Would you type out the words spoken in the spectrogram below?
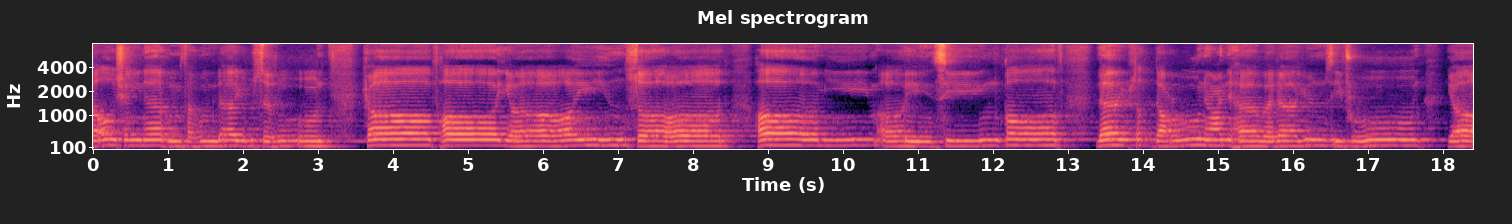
فأغشيناهم فهم لا يبصرون. كاف يا عين صاد حاميم عين سين قاف. لا يصدعون عنها ولا ينزفون. يا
